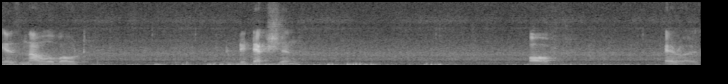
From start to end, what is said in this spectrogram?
is now about detection of errors.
